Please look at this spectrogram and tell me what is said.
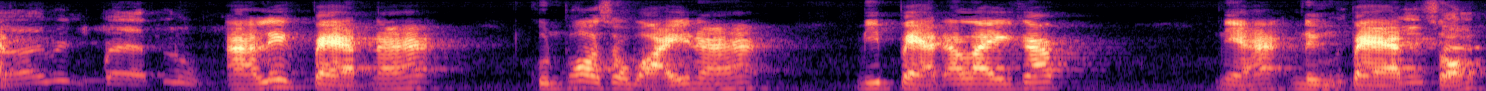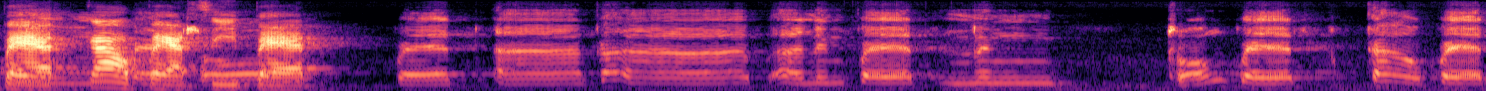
ดเออวิ่งแปดลูกอ่าเลขแปดนะฮะคุณพ่อสวัยนะฮะมีแปดอะไรครับ เนี่ยฮะหนึ่งแปดสองแปดเก้าแปดสี่แปดแปดอ่าก็อ่าหนึ่งแปดหนึ่งสองแปด เก้าแปด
